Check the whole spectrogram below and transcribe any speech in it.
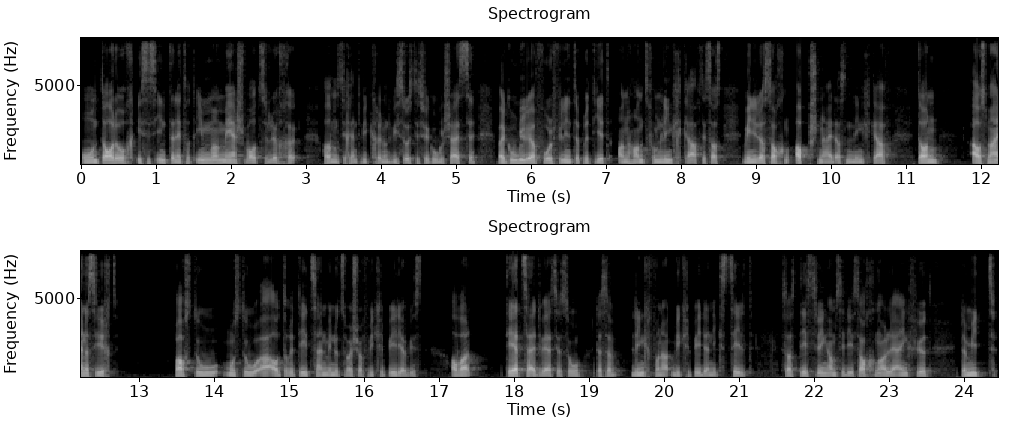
Und dadurch ist das Internet hat immer mehr schwarze Löcher haben sich entwickelt. Und wieso ist das für Google scheiße? Weil Google ja voll viel interpretiert anhand vom Linkgraph. Das heißt, wenn ich da Sachen abschneide aus dem Linkgraph, dann aus meiner Sicht brauchst du, musst du eine Autorität sein, wenn du zum Beispiel auf Wikipedia bist. Aber derzeit wäre es ja so, dass ein Link von Wikipedia nichts zählt. Das heißt, deswegen haben sie die Sachen alle eingeführt, damit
